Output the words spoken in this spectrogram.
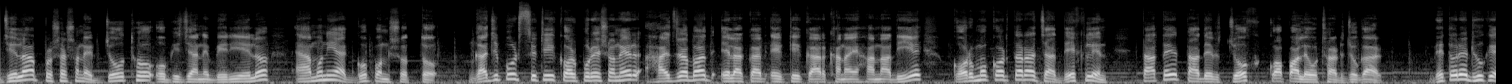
জেলা প্রশাসনের যৌথ অভিযানে বেরিয়ে এলো এমনই এক গোপন সত্য। গাজীপুর সিটি কর্পোরেশনের হায়দ্রাবাদ এলাকার একটি কারখানায় হানা দিয়ে কর্মকর্তারা যা দেখলেন, তাতে তাদের চোখ কপালে ওঠার জোগাড়। ভেতরে ঢুকে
